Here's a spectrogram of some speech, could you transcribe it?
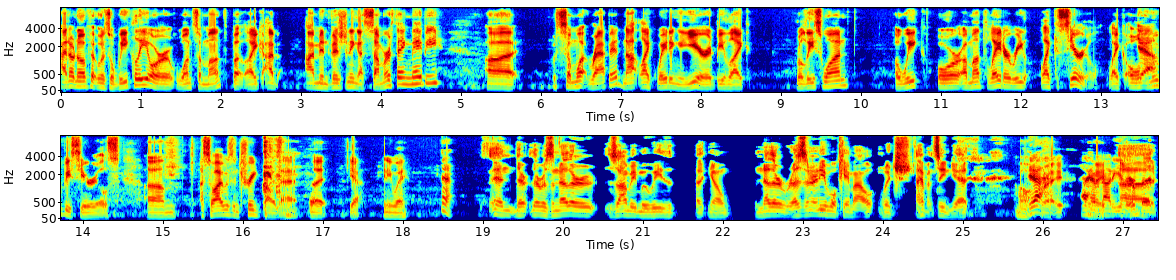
I don't know if it was a weekly or once a month, but like I'm, I'm envisioning a summer thing, maybe, uh, somewhat rapid, not like waiting a year. It'd be like release one, a week or a month later, re- like a serial, like old yeah. movie serials. Um, so I was intrigued by that. But yeah, anyway. Yeah. And there, there was another zombie movie that, uh, you know, another Resident Evil came out, which I haven't seen yet. Oh, yeah. Right. I have right. not either, uh, but.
